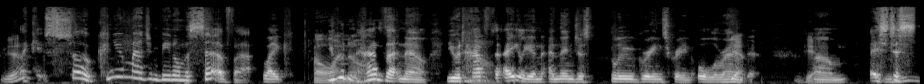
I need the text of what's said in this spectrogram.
yeah like it's so. Can you imagine being on the set of that? Like, oh you wouldn't have that now. You would have No. the alien and then just blue green screen all around Yeah. it. yeah Um, it's just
